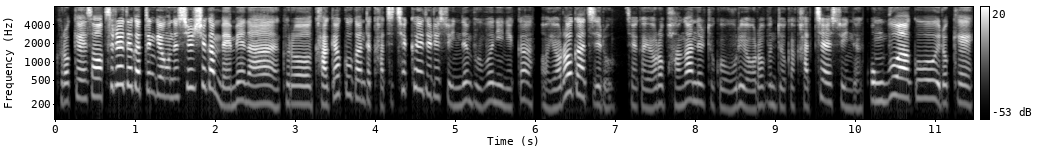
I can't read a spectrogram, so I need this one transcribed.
그렇게 해서 스레드 같은 경우는 실시간 매매나 그런 가격 구간들 같이 체크 해 드릴 수 있는 부분이니까 어, 여러 가지로 제가 여러 방안을 두고 우리 여러분들과 같이 할 수 있는 공부하고 이렇게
